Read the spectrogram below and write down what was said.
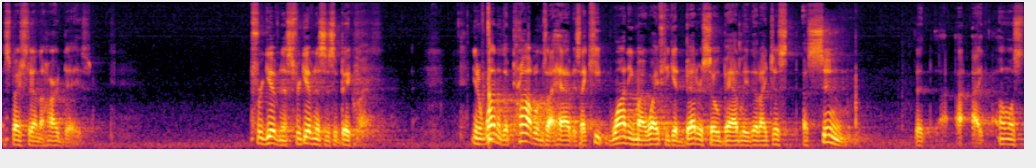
especially on the hard days. Forgiveness. Forgiveness is a big one. You know, one of the problems I have is I keep wanting my wife to get better so badly that I just assume that I, I almost,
